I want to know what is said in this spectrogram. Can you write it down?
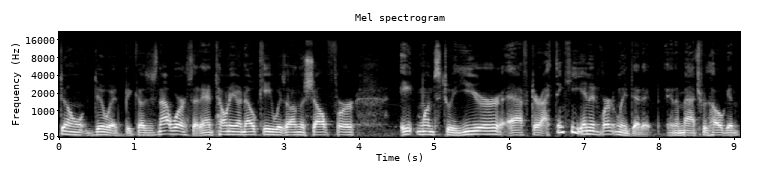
don't do it because it's not worth it. Antonio Inoki was on the shelf for eight months to a year after. I think he inadvertently did it in a match with Hogan.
